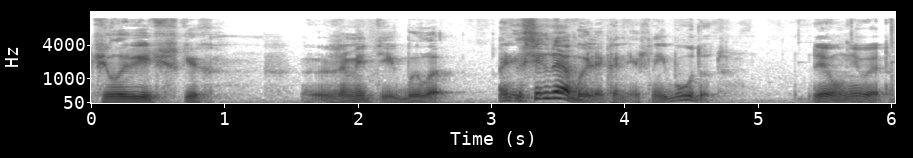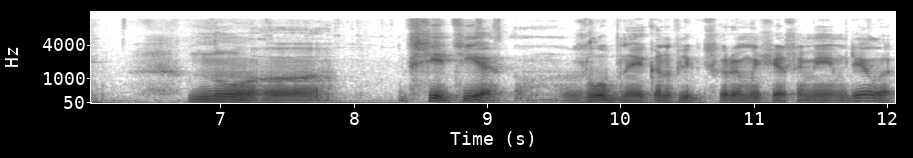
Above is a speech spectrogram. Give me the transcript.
человеческих, заметьте, их было, они всегда были, конечно, и будут, дело не в этом. Но э, все те злобные конфликты, с которыми мы сейчас имеем дело,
